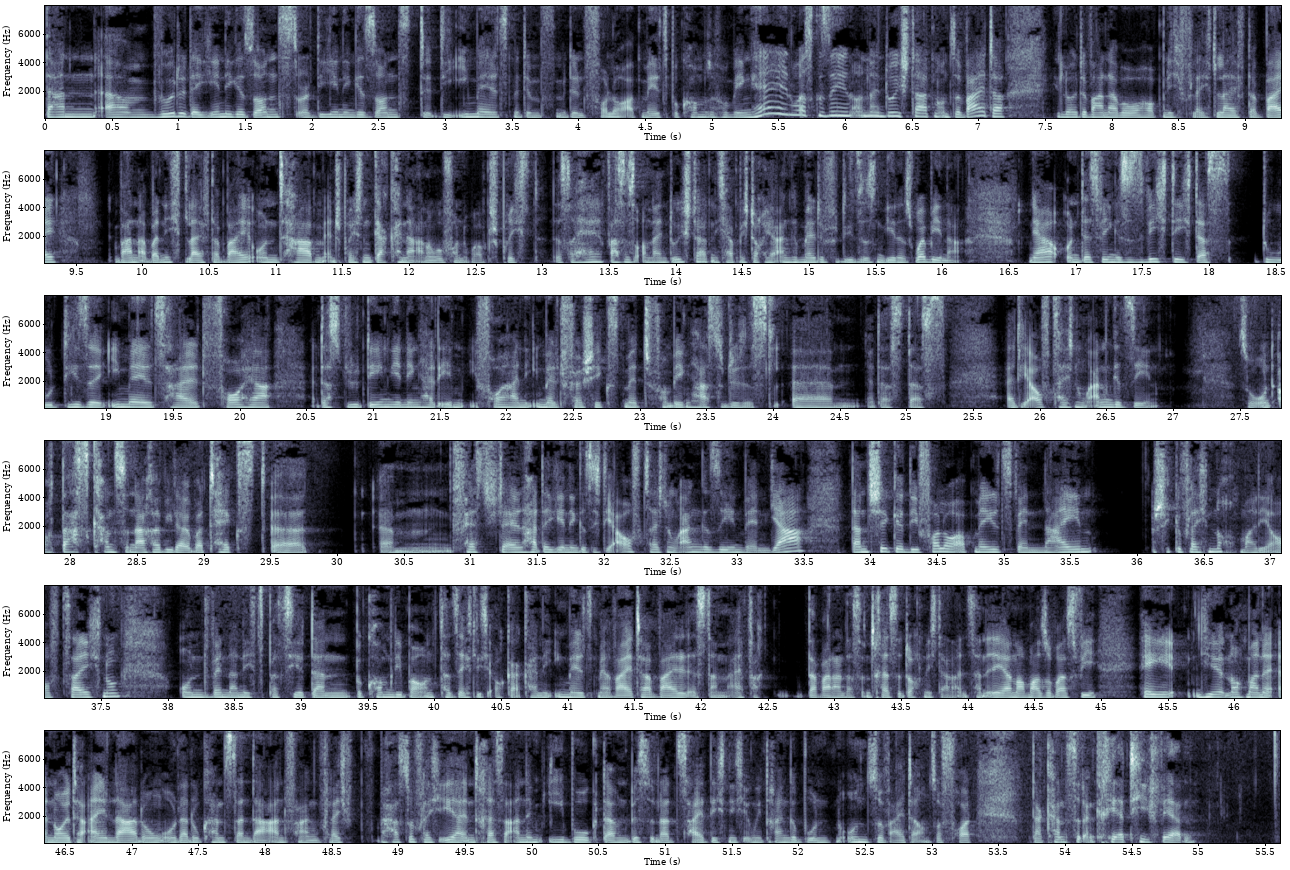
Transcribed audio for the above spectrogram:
dann ähm, würde derjenige sonst oder diejenige sonst die E-Mails mit, dem, mit den Follow-up-Mails bekommen, so von wegen, hey, du hast gesehen, online durchstarten und so weiter. Die Leute waren aber überhaupt nicht vielleicht live dabei, waren aber nicht live dabei und haben entsprechend gar keine Ahnung, wovon du überhaupt sprichst. Das so, hä, was ist online durchstarten? Ich habe mich doch hier angemeldet für dieses und jenes Webinar. Ja, und deswegen ist es wichtig, dass du diese E-Mails halt vorher, dass du denjenigen halt eben vorher eine E-Mail verschickst mit, von wegen hast du dir das, ähm, das, das, äh, die Aufzeichnung angesehen. So, und auch das kannst du nachher wieder über Text äh, ähm, feststellen, hat derjenige sich die Aufzeichnung angesehen? Wenn ja, dann schicke die Follow-up-Mails. Wenn nein, schicke vielleicht nochmal die Aufzeichnung. Und wenn da nichts passiert, dann bekommen die bei uns tatsächlich auch gar keine E-Mails mehr weiter, weil es dann einfach, da war dann das Interesse doch nicht da. Dann ist dann eher nochmal sowas wie, hey, hier nochmal eine erneute Einladung oder du kannst dann da anfangen. Vielleicht hast du vielleicht eher Interesse an einem E-Book, dann bist du da zeitlich nicht irgendwie dran gebunden und so weiter und so fort. Da kannst du dann kreativ werden.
